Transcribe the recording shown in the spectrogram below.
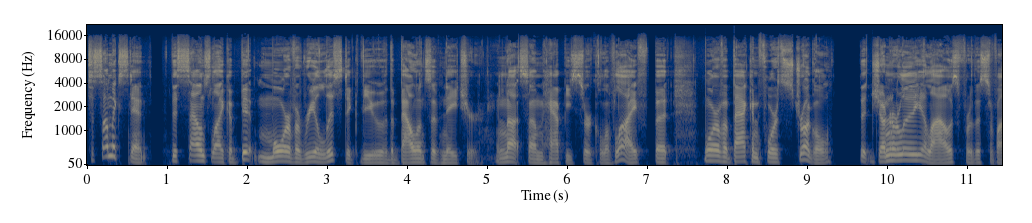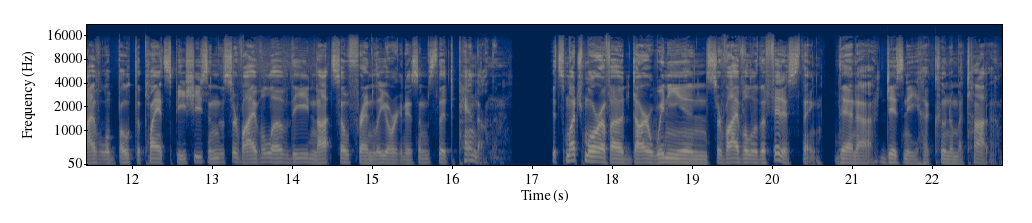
To some extent, this sounds like a bit more of a realistic view of the balance of nature, and not some happy circle of life, but more of a back and forth struggle that generally allows for the survival of both the plant species and the survival of the not so friendly organisms that depend on them. It's much more of a Darwinian survival of the fittest thing than a Disney Hakuna Matata.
